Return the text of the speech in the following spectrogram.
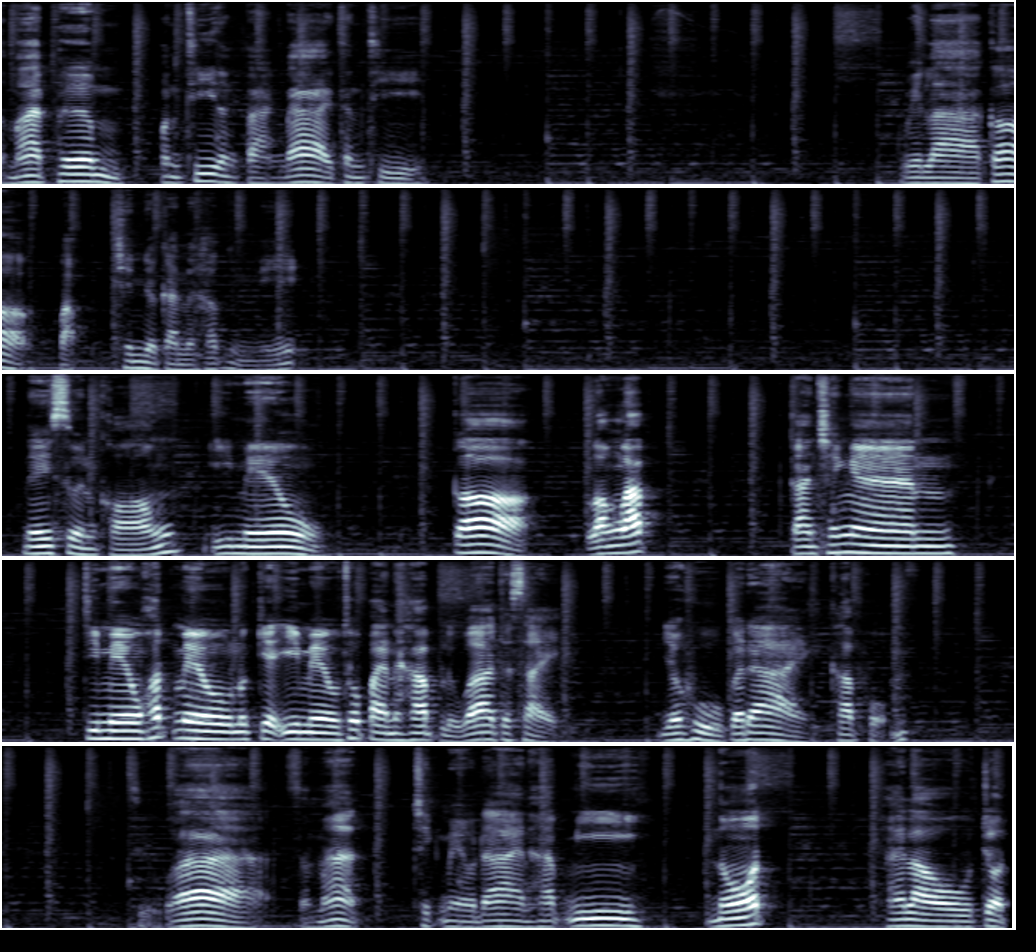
สามารถเพิ่มวันที่ต่างๆได้ทันที เวลาก็ปรับเช่นเดียวกันนะครับอย่างนี้ ในส่วนของอีเมล ก็รองรับการใช้งาน Gmail Hotmail Nokia Email ทั่วไปนะครับ หรือว่าจะใส่ Yahoo ก็ได้ครับผม ถือว่าสามารถ เช็คเมลได้นะครับ มีโน้ตให้เราจด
